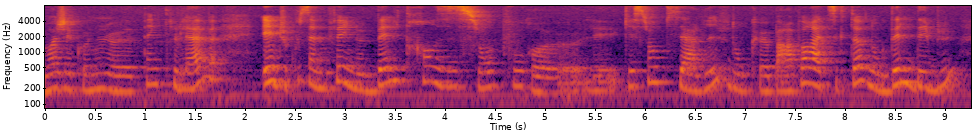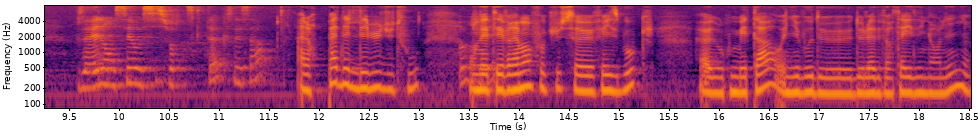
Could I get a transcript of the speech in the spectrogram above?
moi j'ai connu euh, Thank You Lab. Et du coup, ça nous fait une belle transition pour euh, les questions qui arrivent. Donc, euh, par rapport à TikTok, donc dès le début, vous avez lancé aussi sur TikTok, c'est ça? Alors, pas dès le début du tout. On était vraiment focus Facebook, donc Meta, au niveau de, de l'advertising en ligne.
